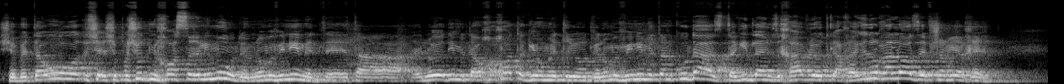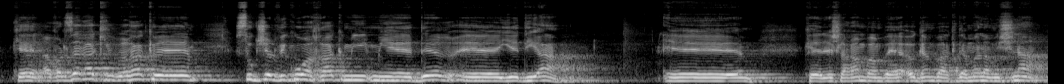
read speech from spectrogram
שבטעות, ש, שפשוט מחוסר לימוד הם לא מבינים את, את ה... לא יודעים את ההוכחות הגיאומטריות ולא מבינים את הנקודה, אז תגיד להם זה חייב להיות ככה, יגידו לך לא, זה אפשרי אחרת. כן, אבל זה רק, רק אה, סוג של ויכוח רק מהיעדר אה, ידיעה. אה, כן, יש לרמב"ם גם בהקדמה למשנה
